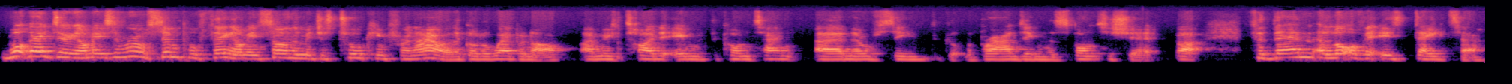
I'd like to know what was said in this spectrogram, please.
what they're doing, I mean, it's a real simple thing. I mean, some of them are just talking for an hour. They've got a webinar and we've tied it in with the content and they're obviously got the branding, and the sponsorship. But for them, a lot of it is data.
